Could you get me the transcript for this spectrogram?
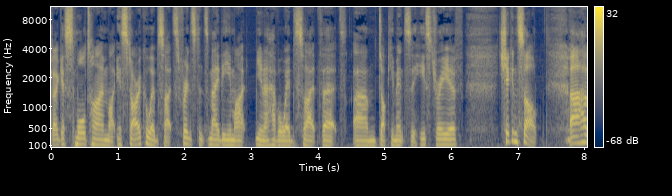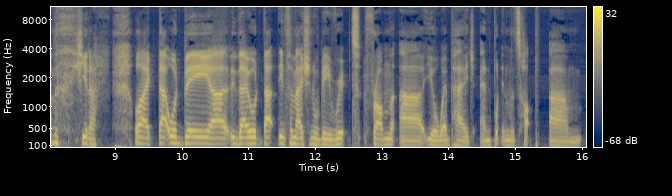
I guess, small time like historical websites. For instance, maybe you might you know have a website that um, documents the history of chicken salt. Um, you know, like that would be uh, they would that information would be ripped from uh, your webpage and put in the top. Um, top,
